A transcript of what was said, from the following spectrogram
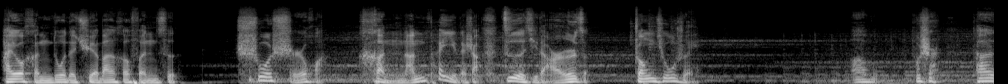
还有很多的雀斑和粉刺。说实话，很难配得上自己的儿子庄秋水。啊，不是，她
